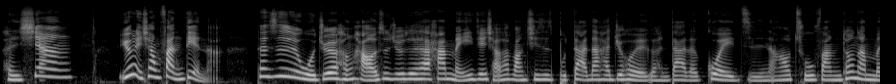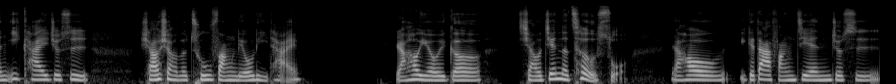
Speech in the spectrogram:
很像有点像饭店啊，但是我觉得很好的是，就是它它每一间小套房其实不大，但它就会有一个很大的柜子，然后厨房，你通常门一开就是。小小的厨房琉璃台，然后有一个小间的厕所，然后一个大房间，就是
